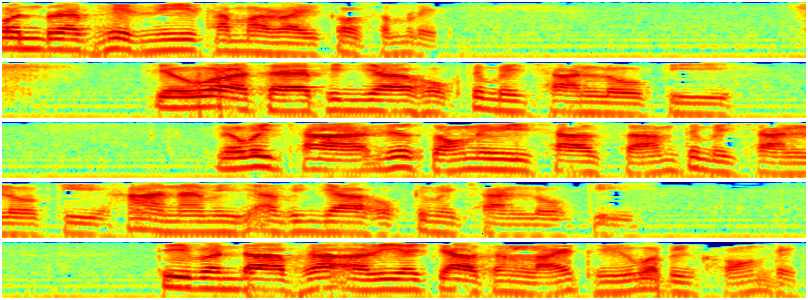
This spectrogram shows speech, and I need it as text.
คนประเภทนี้ทำอะไรก็สำเร็จจะว่าแต่พิญญาหกที่เป็นฌานโลกี แล้ววิชาเรื่องสองในวิชาสามที่เป็นฌานโลกีห้าในมีอภิญญาหกที่เป็นฌานโลกีที่บรรดาพระอริยเจ้าทั้งหลายถือว่าเป็นของเด็ก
